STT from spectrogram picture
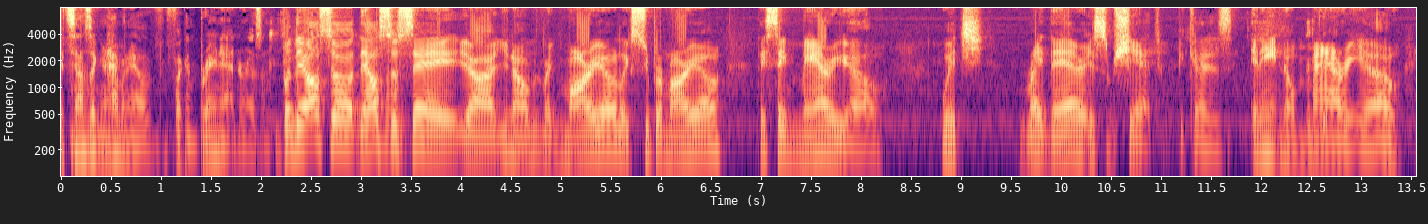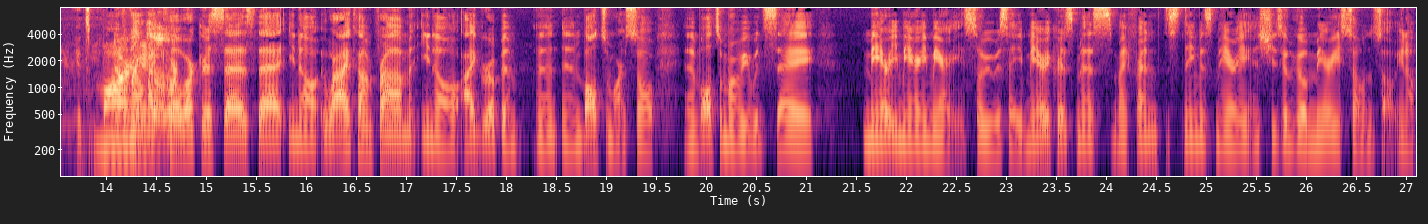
It sounds like you're having a fucking brain aneurysm. But they also they also say uh, you know like Mario, like Super Mario. They say Mario, which right there is some shit because it ain't no Mario. It's Mario. No, my coworker says that you know where I come from. You know, I grew up in, in in Baltimore, so in Baltimore we would say Mary, Mary, Mary. So we would say Merry Christmas. My friend's name is Mary, and she's gonna go marry so and so. You know,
